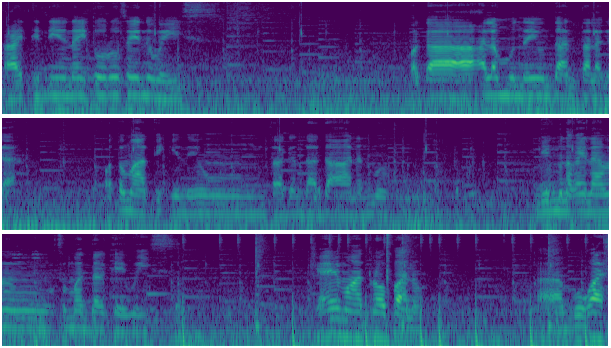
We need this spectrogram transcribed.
Kahit hindi yun naituro sa ni Waze pagka alam mo na yung daan talaga automatic yun yung talagang dadaanan mo. Hindi mo na kailangang sumandal kay Waze. Kaya mga tropa no? Ah, bukas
